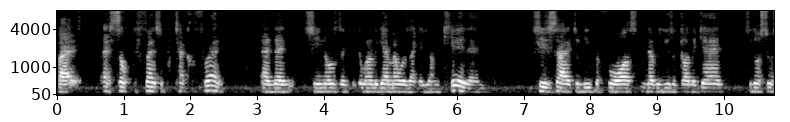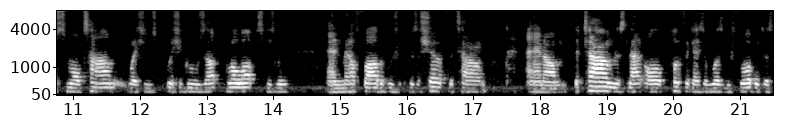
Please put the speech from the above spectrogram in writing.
by as self defense to protect her friend. And then she knows that one of the gang members was like a young kid, and she decided to leave the force, never use a gun again. She goes to a small town where she where she grows up, grow up, excuse me, and met her father, who's, who's a sheriff of the town and um, the town is not all perfect as it was before because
